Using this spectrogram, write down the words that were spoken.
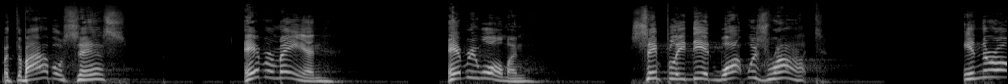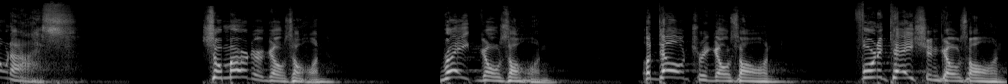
but the Bible says every man, every woman simply did what was right in their own eyes. So murder goes on, rape goes on, adultery goes on, fornication goes on.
